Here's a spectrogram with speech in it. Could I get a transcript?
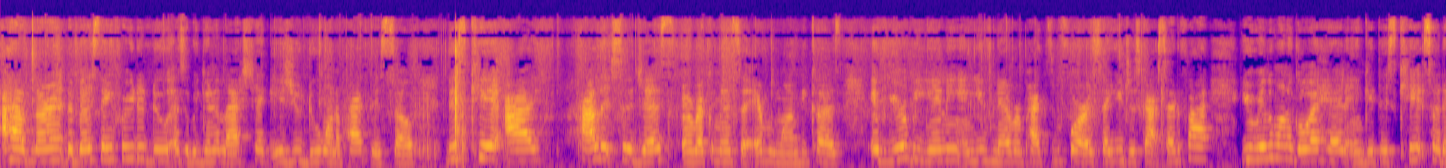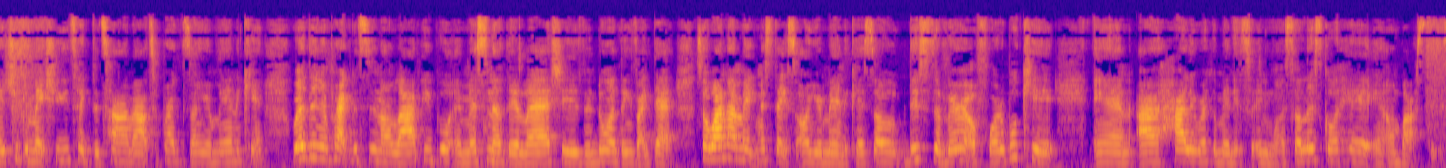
i have learned the best thing for you to do as a beginner lash tech is you do want to practice. So this kit i highly suggest and recommend to everyone because if you're beginning and you've never practiced before or say you just got certified, you really want to go ahead and get this kit so that you can make sure you take the time out to practice on your mannequin rather than practicing on live people and messing up their lashes and doing things like that. So why not make mistakes on your mannequin? So this is a very affordable kit and I highly recommend it to anyone. So let's go ahead and unbox this.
